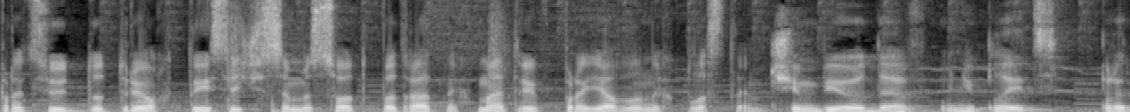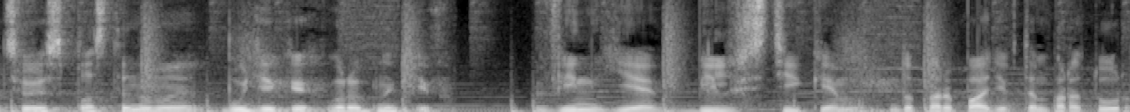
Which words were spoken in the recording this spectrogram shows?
працюють до 3700 квадратних метрів проявлених пластин. Чим BioDev Uniplates працює з пластинами будь-яких виробників. Він є більш стійким до перепадів температур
